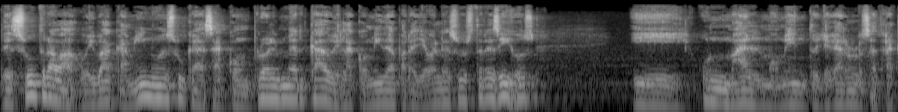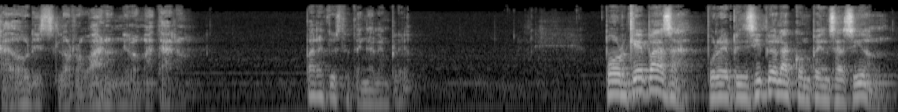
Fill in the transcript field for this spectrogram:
de su trabajo, iba camino a su casa, compró el mercado y la comida para llevarle a sus tres hijos y un mal momento llegaron los atracadores, lo robaron y lo mataron. Para que usted tenga el empleo. ¿Por qué pasa? Por el principio de la compensación.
